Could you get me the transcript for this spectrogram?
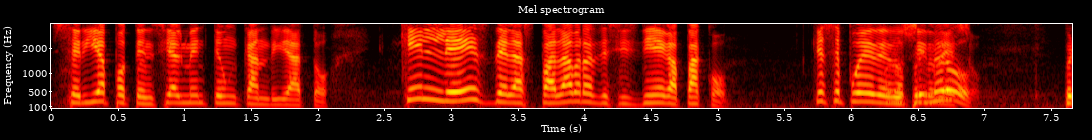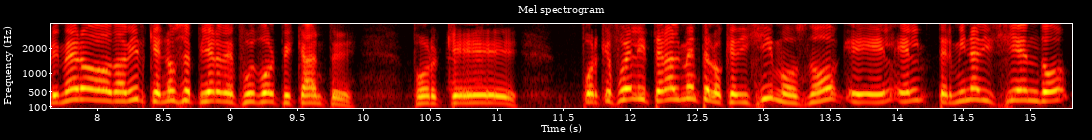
sería potencialmente un candidato. ¿Qué lees de las palabras de Cisniega, Paco? ¿Qué se puede Bueno, deducir primero, de eso? Primero, David, que no se pierde fútbol picante, porque, porque fue literalmente lo que dijimos, ¿no? Él, él termina diciendo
